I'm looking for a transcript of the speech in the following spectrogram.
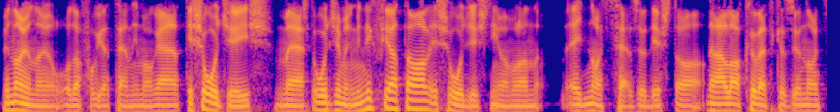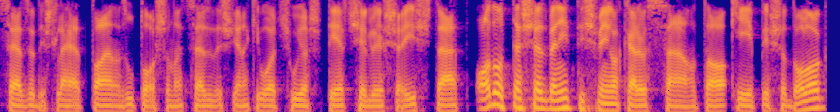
ő nagyon-nagyon oda fogja tenni magát, és OG is, mert OG még mindig fiatal, és OG is nyilvánvalóan egy nagy szerződést, a, nála a következő nagy szerződés lehet talán az utolsó nagy szerződés, ugye neki volt súlyos tércsérülése is, tehát adott esetben itt is még akár összeállhat a kép és a dolog,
